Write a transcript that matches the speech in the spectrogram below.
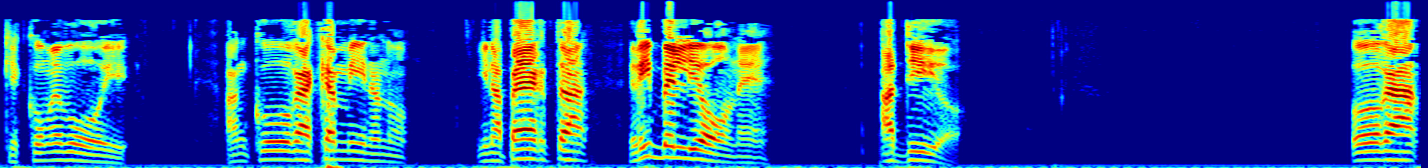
che come voi ancora camminano in aperta ribellione a Dio. Ora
